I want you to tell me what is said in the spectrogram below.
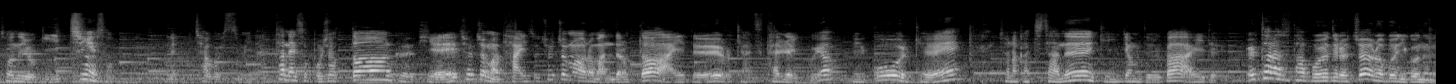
저는 여기 2층에서 네, 자고 있습니다. 탄에서 보셨던 그 뒤에 철조망, 다이소 철조망으로 만들었던 아이들 이렇게 아직 달려 있고요. 그리고 이렇게 저랑 같이 자는 이렇게 인형들과 아이들. 1탄에서 다 보여드렸죠, 여러분? 이거는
